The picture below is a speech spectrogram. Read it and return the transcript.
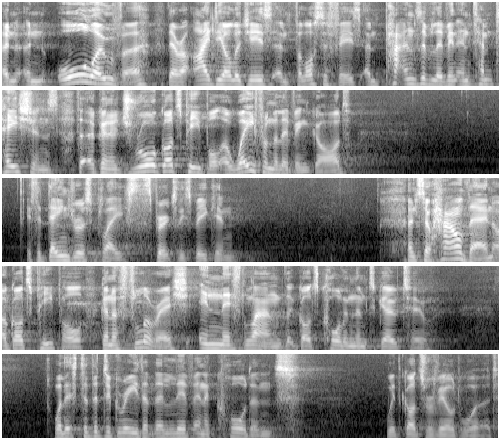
and, and all over there are ideologies and philosophies and patterns of living and temptations that are going to draw God's people away from the living God. It's a dangerous place, spiritually speaking. And so, how then are God's people going to flourish in this land that God's calling them to go to? Well, it's to the degree that they live in accordance with God's revealed word.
